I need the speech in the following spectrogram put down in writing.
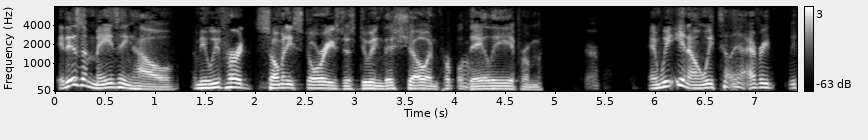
it is amazing how I mean we've heard so many stories just doing this show and Purple Oh. Daily from, Terrible. and we you know we tell you every we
